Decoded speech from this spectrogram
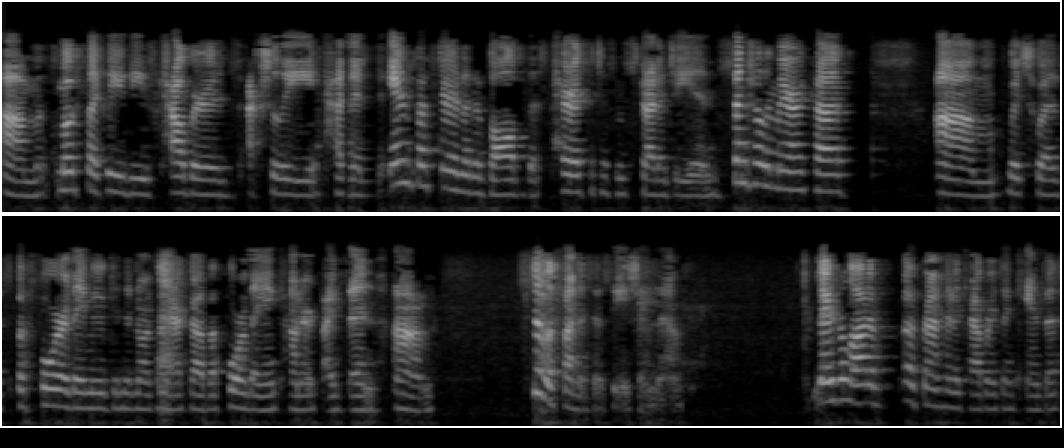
Um, most likely these cowbirds actually had an ancestor that evolved this parasitism strategy in Central America, um, which was before they moved into North America, before they encountered bison. Um, still a fun association though there's a lot of, of brown-headed cowbirds in Kansas.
